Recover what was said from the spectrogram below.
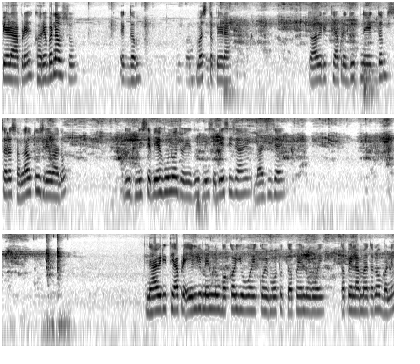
પેડા આપણે ઘરે બનાવશું. એકદમ મસ્ત પેડા. તો આવી રીતે આપણે દૂધને એકદમ સરસ હલાવતું જ રહેવાનું. દૂધ નીચે બેહવું ન જોઈએ. દૂધ નીચે બેસી જાય, બાજી જાય. ને આવી રીતે આપણે એલ્યુમિનનું બકડિયું હોય, કોઈ મોટું તપેલું હોય, તપેલામાં તો ન બને.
